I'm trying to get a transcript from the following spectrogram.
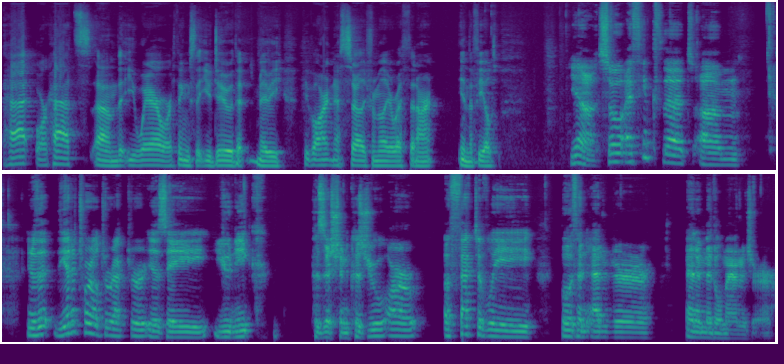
hat or hats um, that you wear or things that you do that maybe people aren't necessarily familiar with that aren't in the field. Yeah, so I think that um, you know the, the editorial director is a unique position because you are effectively both an editor and a middle manager.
